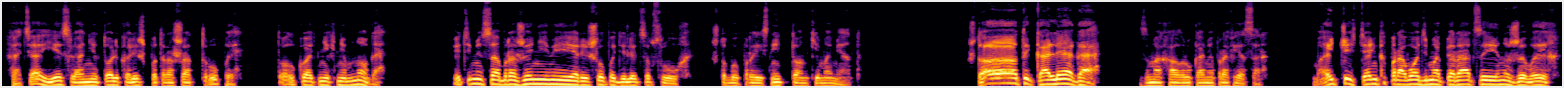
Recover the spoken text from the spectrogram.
Хотя, если они только лишь потрошат трупы, толку от них немного. Этими соображениями я решил поделиться вслух, чтобы прояснить тонкий момент. «Что ты, коллега?» — замахал руками профессор. Мы частенько проводим операции на живых.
